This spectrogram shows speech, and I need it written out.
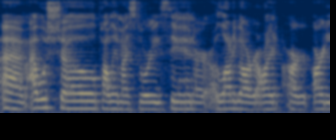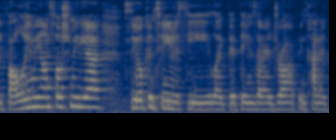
Um, I will show probably my story soon, or a lot of y'all are, are already following me on social media, so you'll continue to see like the things that I drop and kind of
